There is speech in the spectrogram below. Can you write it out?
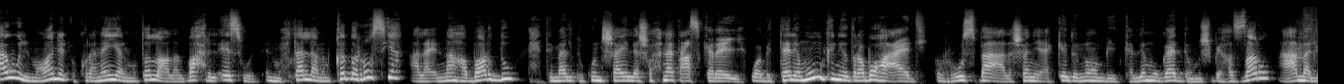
أو الموانئ الأوكرانية المطلة على البحر الأسود المحتلة من قبل روسيا على إنها برضو احتمال تكون شايلة شحنات عسكرية وبالتالي ممكن يضربوها عادي. الروس بقى علشان يأكدوا إنهم بيتكلموا جد ومش بيهزروا عملوا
